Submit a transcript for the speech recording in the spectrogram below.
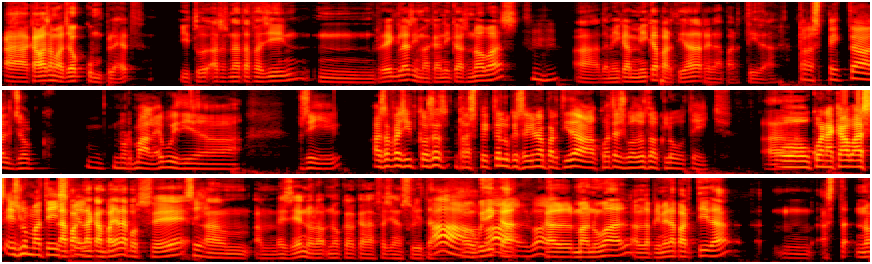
acabes amb el joc complet i tu has anat afegint mm, regles i mecàniques noves mhm. uh, de mica en mica, partida darrere partida. respecte al joc normal, eh? Vull dir... Eh, o sigui, has afegit coses respecte al que seria una partida a quatre jugadors del Cloud Age. Ah. o quan acabes és el mateix La, que... la campanya la pots fer Sí. amb, amb més gent, no, no cal que la faci en solitari. Ah, no, vull dir val, que, val. que el manual, en la primera partida, mm, està, no,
